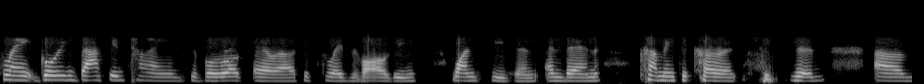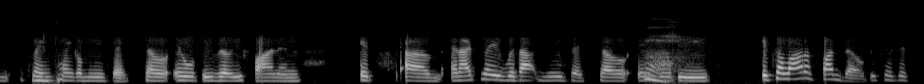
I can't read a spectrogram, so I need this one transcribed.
playing, going back in time to Baroque era to play Vivaldi one season, and then coming to current season um, playing mm-hmm. tango music. So it will be really fun, and it's um, and I play without music, so it will be. It's a lot of fun though because it's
